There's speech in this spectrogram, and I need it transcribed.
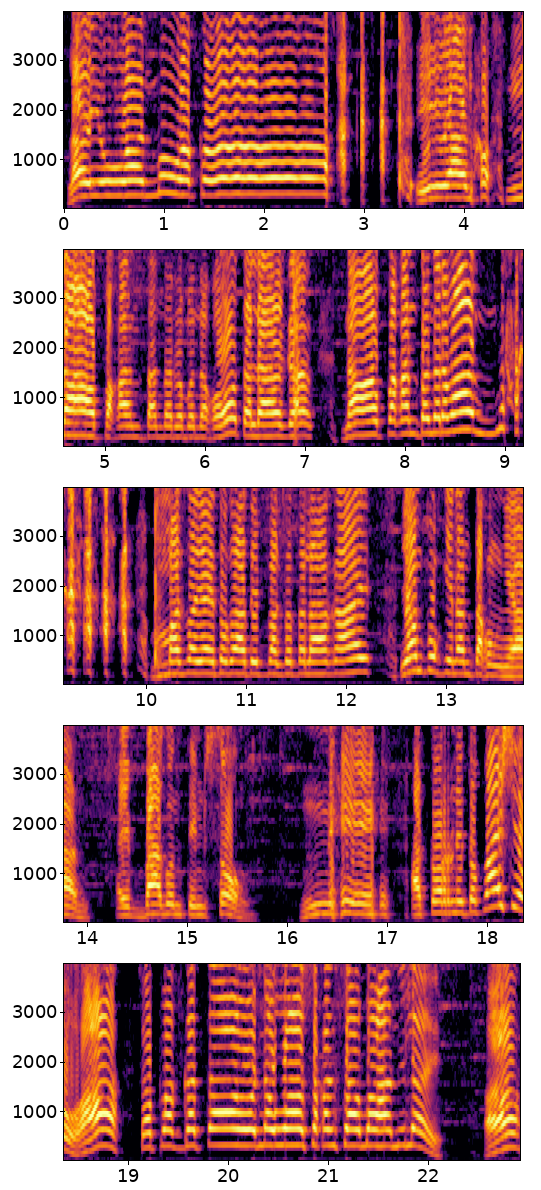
layuan mo ako. Iyan, oh, napakanta na naman ako. Talagang napakanta na naman. Masaya itong ating pagtatalakay. Yan pong kinanta kong yan ay bagong team song ni Atty. Topacio, ha? Sapagkat uh, nawasak ang samahan nila eh. Ha?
